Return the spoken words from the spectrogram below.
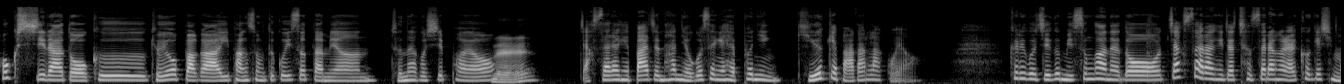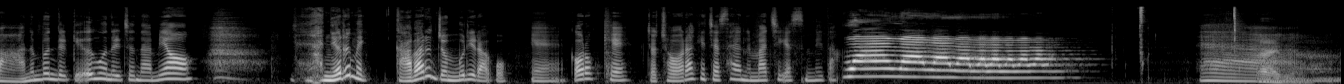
혹시라도 그 교회 오빠가 이 방송 듣고 있었다면 전하고 싶어요. 네. 짝사랑에 빠진 한 여고생의 해프닝 기억해 봐달라고요. 그리고 지금 이 순간에도 짝사랑이자 첫사랑을 앓고 계신 많은 분들께 응원을 전하며 한여름에 가발은 좀 무리라고 예 그렇게 조촐하게 제 사연을 마치겠습니다. 아,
